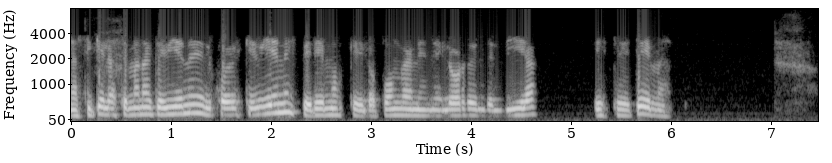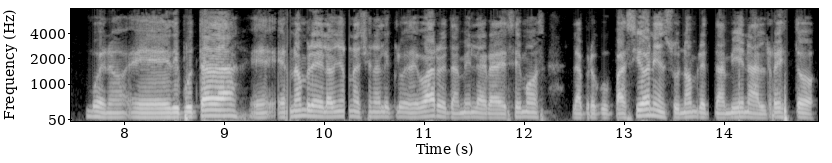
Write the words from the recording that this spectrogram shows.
Así que la semana que viene, el jueves que viene, esperemos que lo pongan en el orden del día este tema. Bueno, eh, diputada, eh, en nombre de la Unión Nacional de Clubes de Barrio también le agradecemos la preocupación y en su nombre también al resto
